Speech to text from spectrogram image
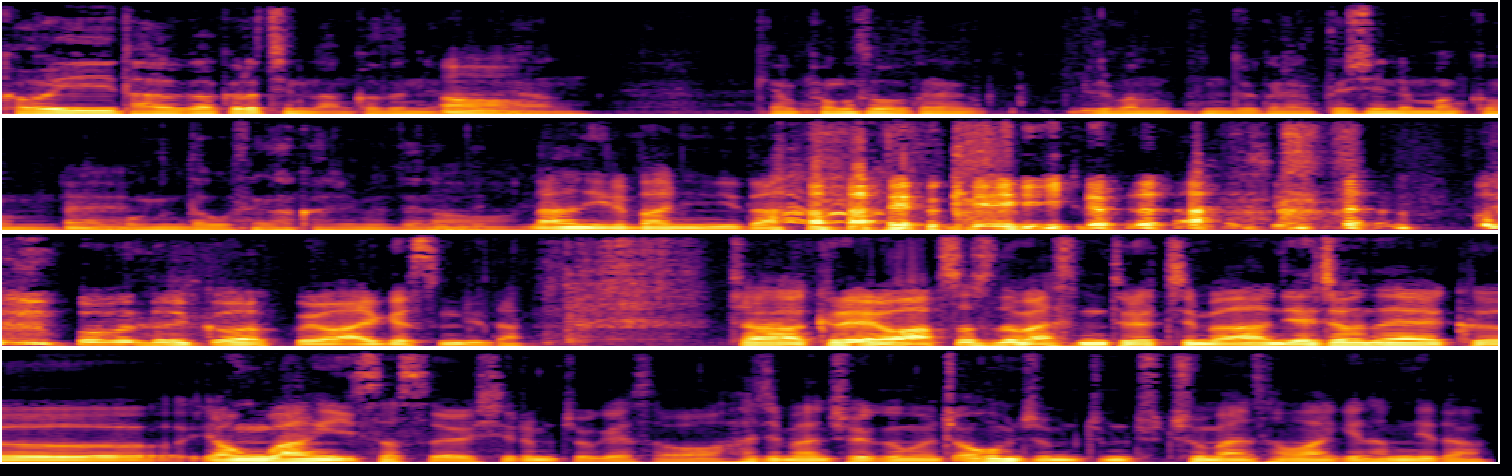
거의 다가 그렇지는 않거든요. 어. 그냥 그냥 평소 그냥 일반 분들 그냥 드시는 만큼 네. 먹는다고 생각하시면 되는데 어, 나는 일반인이다 이렇게 얘기를 보면 될 것 같고요. 알겠습니다. 자, 그래요. 앞서서도 말씀드렸지만 예전에 그 영광이 있었어요. 씨름 쪽에서. 하지만 지금은 조금 좀, 좀 주춤한 상황이긴 합니다.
